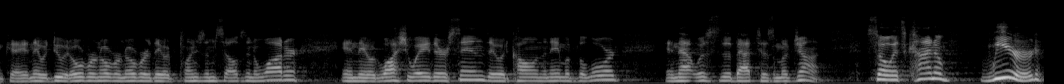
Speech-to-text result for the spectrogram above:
Okay, and they would do it over and over and over. They would plunge themselves into water and they would wash away their sins. They would call in the name of the Lord, and that was the baptism of John. So it's kind of weird,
